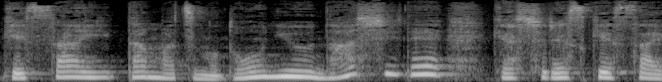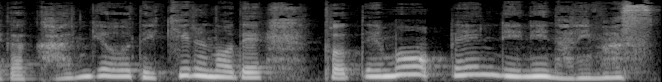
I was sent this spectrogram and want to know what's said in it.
決済端末の導入なしでキャッシュレス決済が完了できるので、とても便利になります。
